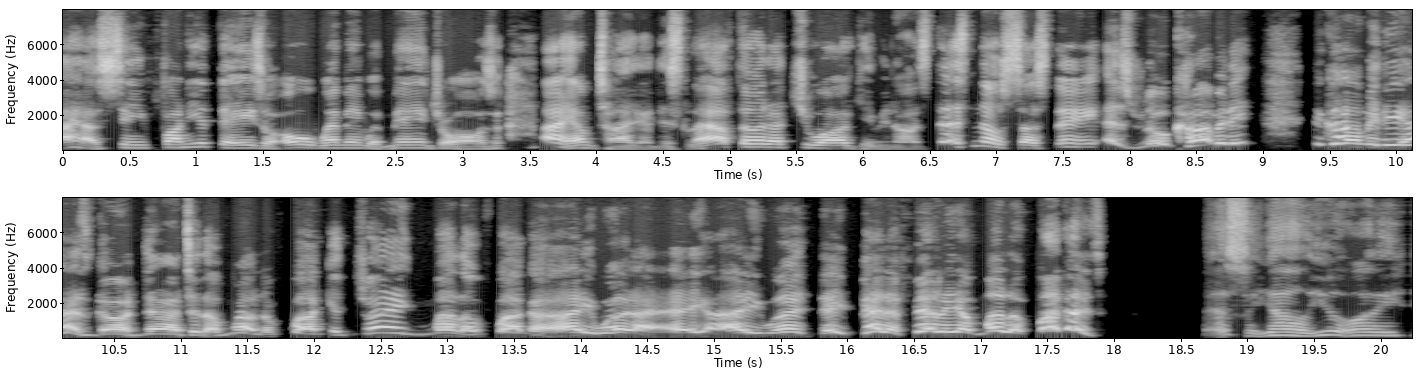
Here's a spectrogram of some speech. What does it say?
I have seen funnier things of old women with men drawers. I am tired of this laughter that you are giving us. There's no such thing as real comedy. The comedy has gone down to the motherfucking drain, motherfucker. Hollywood, I Hollywood. They pedophilia motherfuckers. Said, yo, you only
